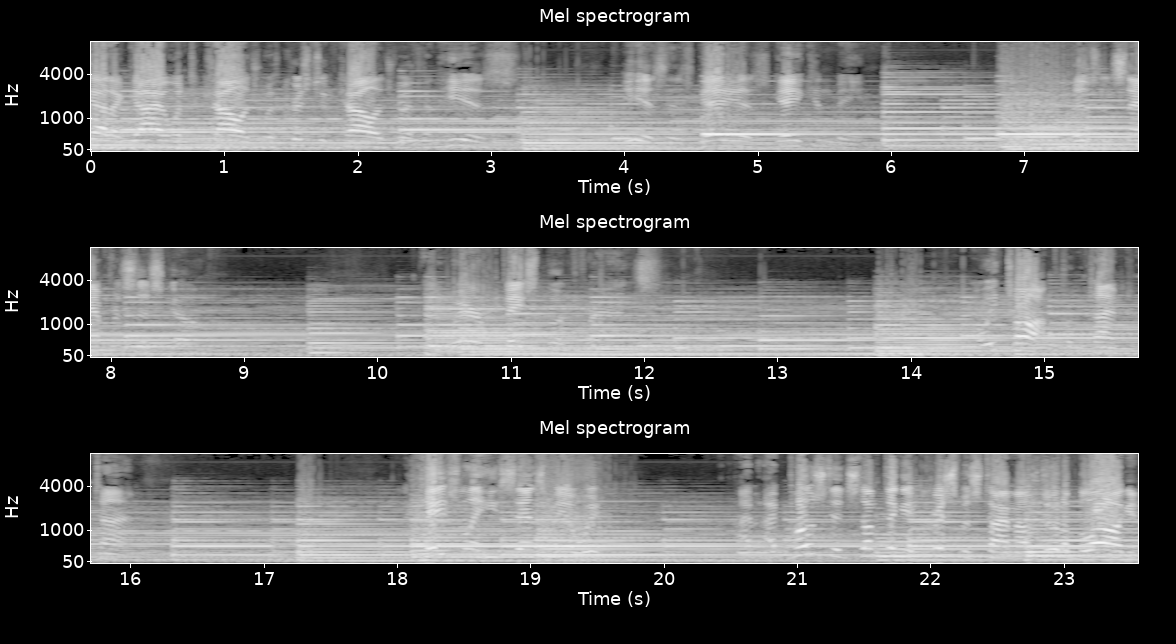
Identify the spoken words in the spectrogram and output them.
got a guy I went to college with, Christian college with, and he is he is as gay as gay can be. He lives in San Francisco. And we're Facebook friends. We talk from time to time. Occasionally he sends me a week. I, I posted something at Christmas time. I was doing a blog at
